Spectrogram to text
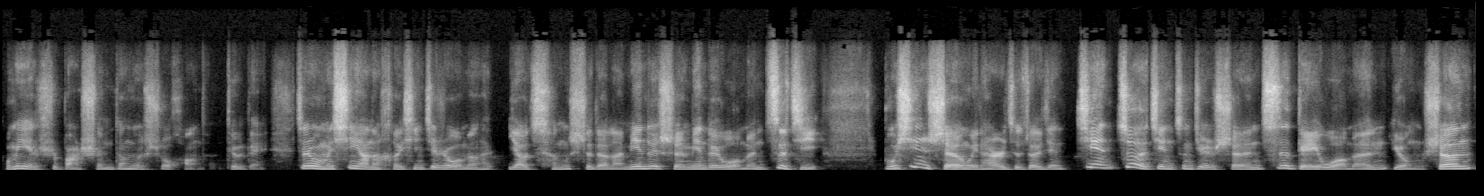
我们也是把神当做说谎的。对不对？这是我们信仰的核心，就是我们要诚实的来面对神，面对我们自己。不信神为他儿子做见见，这见证就是神赐给我们永生。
